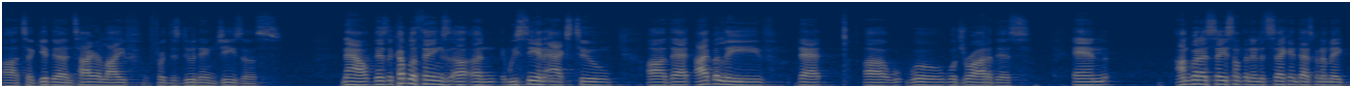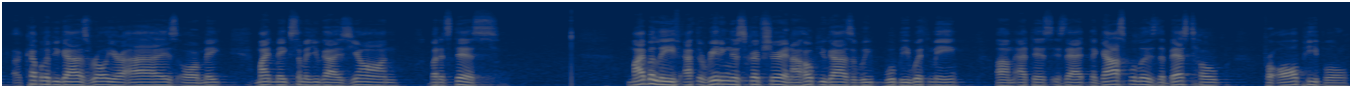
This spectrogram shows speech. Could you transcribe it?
uh, to give their entire life for this dude named Jesus. Now, there's a couple of things uh, we see in Acts 2 uh, that I believe that uh, we'll, we'll draw out of this. And I'm going to say something in a second that's going to make a couple of you guys roll your eyes or make, might make some of you guys yawn, but it's this. My belief, after reading this scripture, and I hope you guys will be, will be with me um, at this, is that the gospel is the best hope for all people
